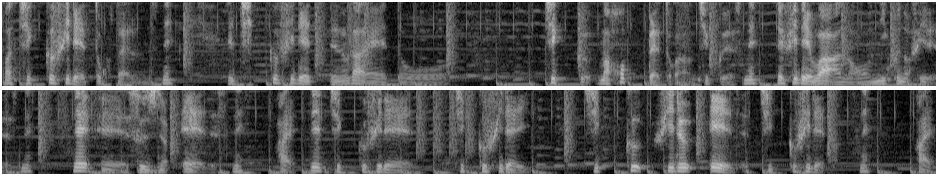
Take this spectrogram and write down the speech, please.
まあ、チックフィレと答えるんですね。でチックフィレっていうのが、えっ、ー、と、チック、まあ、ホッペとかのチックですね。で、フィレは、あの、肉のフィレですね。で、えー、数字の A ですね。はい。で、チックフィレチックフィレイ、チックフィル A でチックフィレなんですね。はい。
